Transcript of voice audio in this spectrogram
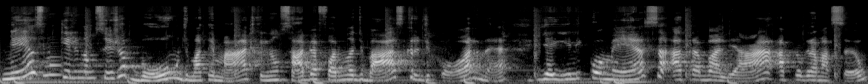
mesmo que ele não seja bom de matemática, ele não sabe a fórmula de Bhaskara de cor, né? E aí ele começa a trabalhar a programação,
